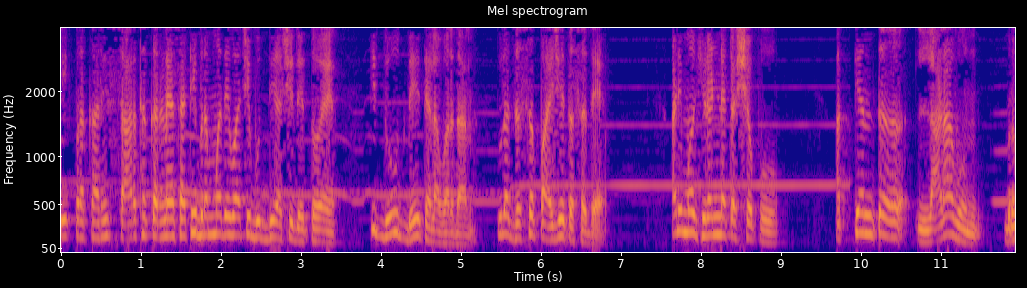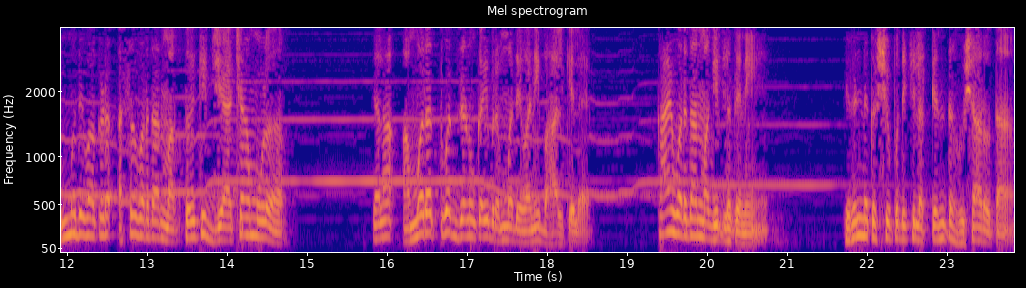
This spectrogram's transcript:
एक प्रकारे सार्थ करण्यासाठी ब्रह्मदेवाची बुद्धी अशी देतोय की दूध दे त्याला वरदान. तुला जसं पाहिजे तसं दे. आणि मग हिरण्यकश्यपू अत्यंत लाडावून ब्रह्मदेवाकडे असं वरदान मागतोय की ज्याच्यामुळं त्याला अमरत्वच जणू काही ब्रह्मदेवानी बहाल केलंय. काय वरदान मागितलं त्याने? हिरण्यकश्यप देखील अत्यंत हुशार होता.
